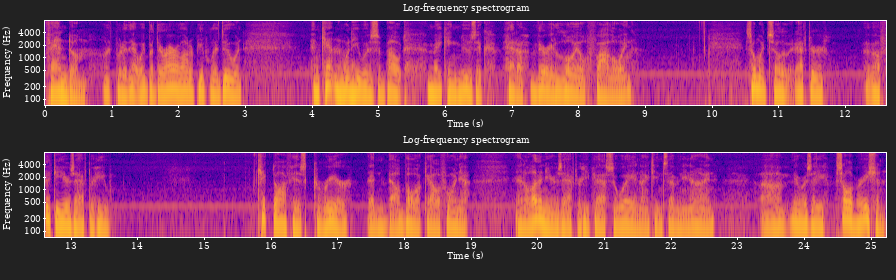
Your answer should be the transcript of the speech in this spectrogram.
fandom, let's put it that way. But there are a lot of people that do. And, and Kenton, when he was about making music, had a very loyal following. So much so that after about 50 years after he kicked off his career in Balboa, California. And 11 years after he passed away in 1979, um, there was a celebration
